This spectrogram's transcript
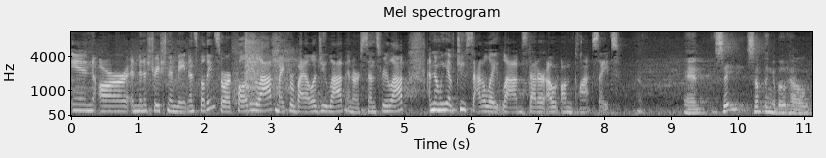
in our administration and maintenance building. So our quality lab, microbiology lab, and our sensory lab. And then we have two satellite labs that are out on plant sites. And say something about how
